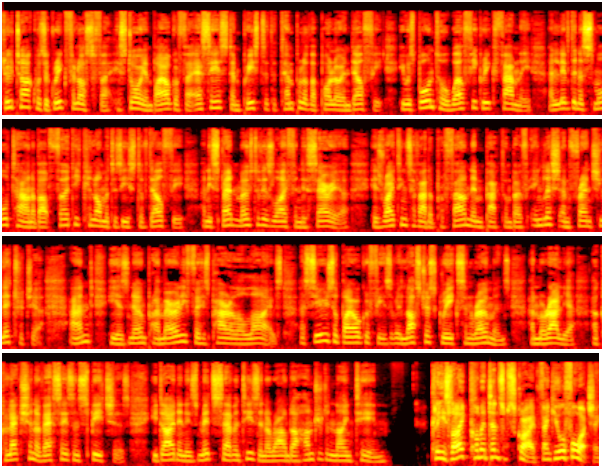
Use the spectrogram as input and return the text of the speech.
Plutarch was a Greek philosopher, historian, biographer, essayist, and priest at the Temple of Apollo in Delphi. He was born to a wealthy Greek family and lived in a small town about 30 kilometers east of Delphi, and he spent most of his life in this area. His writings have had a profound impact on both English and French literature, and he is known primarily for his parallel lives, a series of biographies of illustrious Greeks and Romans, and Moralia, a collection of essays and speeches. He died in his mid 70s in around 119. Please like, comment and subscribe. Thank you all for watching.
